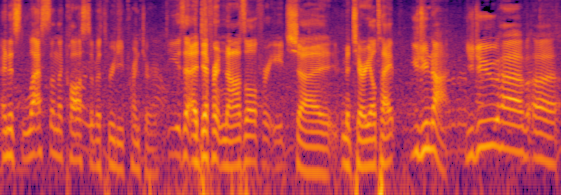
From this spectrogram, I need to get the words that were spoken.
and it's less than the cost of a 3D printer. Do you use a different nozzle for each uh, material type? You do not. You do have a,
